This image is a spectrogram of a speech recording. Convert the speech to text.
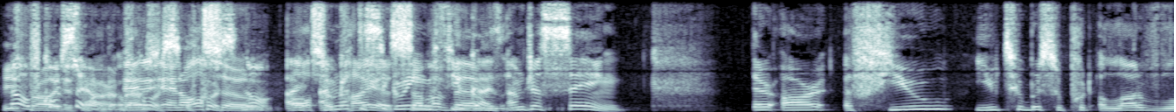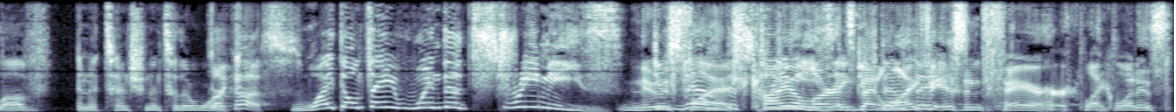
He's no, of probably course just they one are. of Of the And- course, best. and course. also- no, I, also, I'm not Kaya, disagreeing some with you them- guys. I'm just saying there are a few YouTubers who put a lot of love and attention into their work. Like us. Why don't they win the streamies? Give them the Newsflash: Kaya learns that life the- isn't fair. Like, what is?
